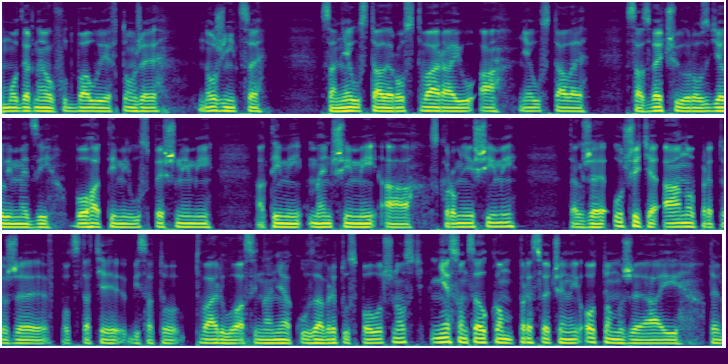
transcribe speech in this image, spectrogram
moderného futbalu je v tom, že nožnice sa neustále roztvárajú a neustále sa zväčšujú rozdiely medzi bohatými, úspešnými a tými menšími a skromnejšími, Takže určite áno, pretože v podstate by sa to tvárilo asi na nejakú zavretú spoločnosť. Nie som celkom presvedčený o tom, že aj ten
